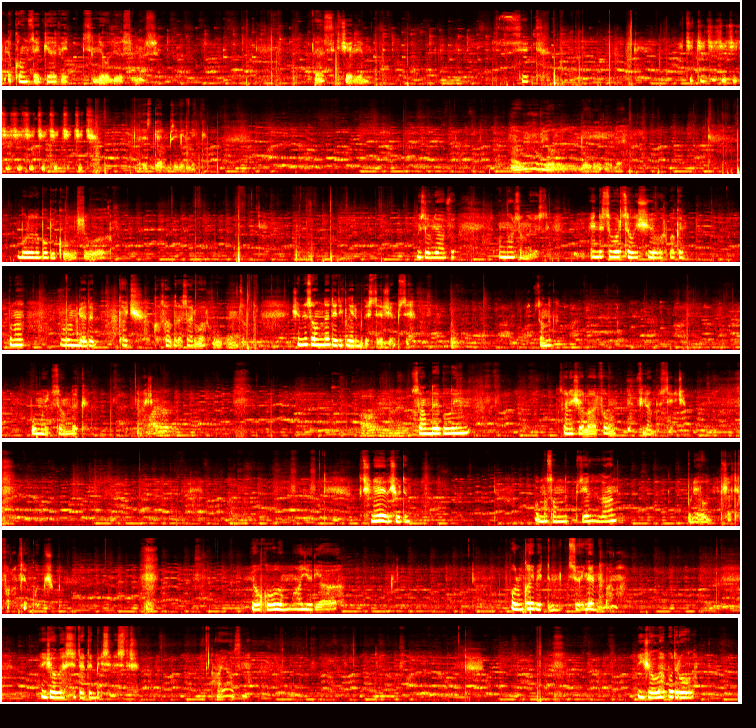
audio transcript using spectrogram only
Böyle konser kıyafetli oluyorsunuz. Ben süt içelim. Süt. İç iç iç iç iç iç iç iç iç iç iç iç eski yerimize geldik. Vuruyoruz böyle şöyle. Burada da Bobby kolusu var. Mesela bir tane onlar sonra göster. Ender Sword çalışıyor. Bakın. Buna vurunca da kaç saldırı hasar var? O 10 saldırı. Şimdi sonunda dediklerimi göstereceğim size. Sandık. Bu muydu sandık? Hayır. Sandığı bulayım. Sana eşyalar falan filan göstereceğim. Nereye düşürdüm? Ama sandık güzel lan. Bu ne oğlum? Şalter falan filan koymuşum. Yok oğlum hayır ya. Oğlum kaybettim. Söyleme bana. İnşallah sizlerden birisinizdir. Hay ağzına. İnşallah budur oğlum.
